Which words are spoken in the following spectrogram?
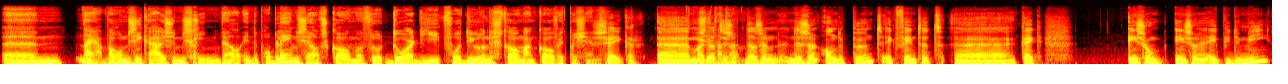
ehm, nou ja, waarom ziekenhuizen misschien wel in de problemen zelfs komen door die voortdurende stroom aan COVID-patiënten. Zeker. Uh, maar dat, is, dat, is een, dat is een ander punt. Ik vind het. Uh, kijk, in zo'n zo'n epidemie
